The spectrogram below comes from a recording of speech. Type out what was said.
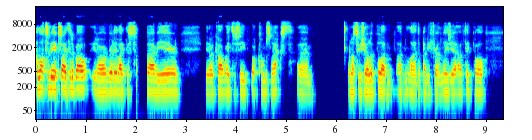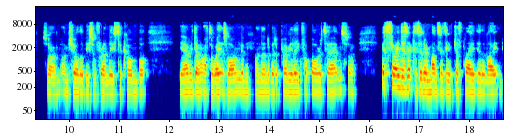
a lot to be excited about. You know, I really like this time of year, and you know, can't wait to see what comes next. Um, I'm not too sure Liverpool haven't, haven't lined up any friendlies yet, have they, Paul? So I'm, I'm sure there'll be some friendlies to come, but yeah, we don't have to wait as long, and, and then a bit of Premier League football returns. So it's strange, isn't it, considering Man City have just played the other night, and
